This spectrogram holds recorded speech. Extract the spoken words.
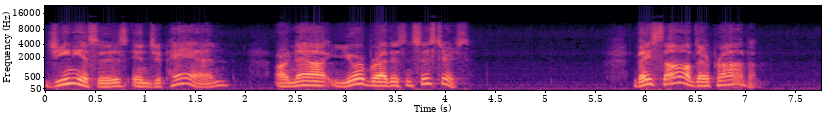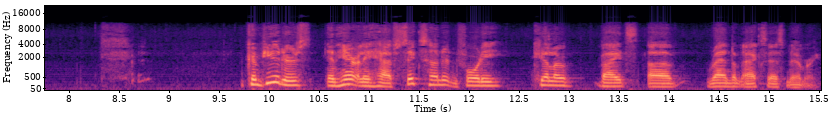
geniuses in Japan are now your brothers and sisters. They solved their problem. Computers inherently have 640 kilobytes of random access memory.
